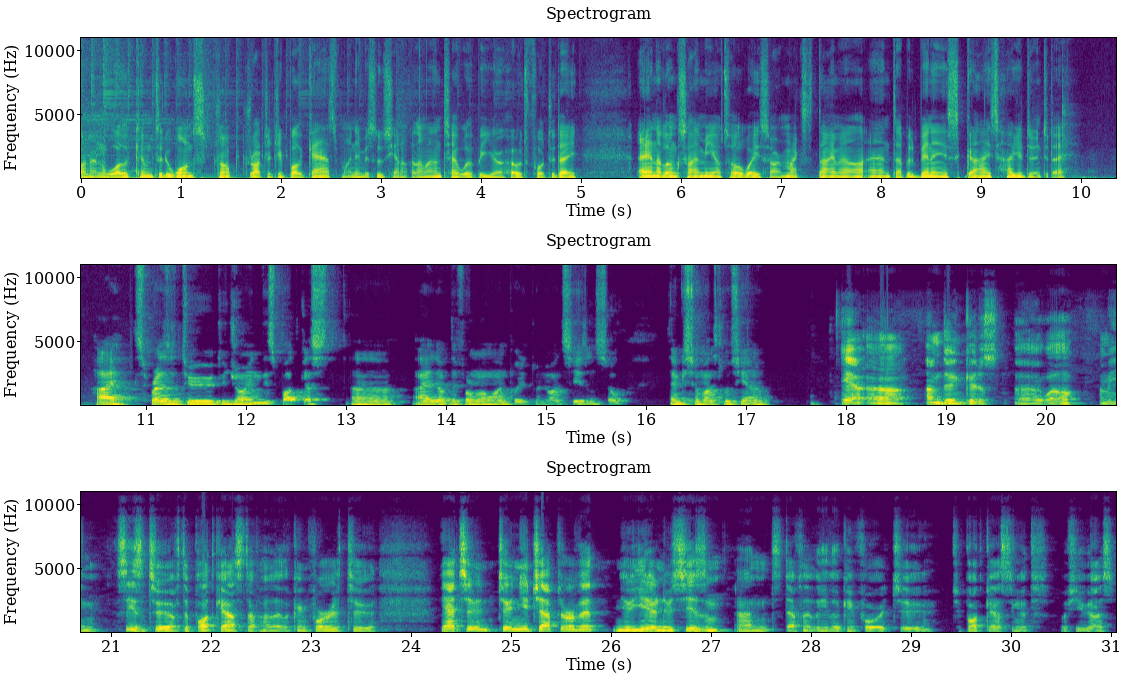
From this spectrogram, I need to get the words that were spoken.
everyone, and welcome to the One Stop Strategy Podcast. My name is Luciano Calamante. I will be your host for today. And alongside me, as always, are Max Dymel and Davide Bini. Guys, how you doing today? Hi, it's a pleasure to, to join this podcast uh, ahead of the Formula One 2021 season. So thank you so much, Luciano. Yeah, uh, I'm doing good as uh, well. I mean, season two of the podcast. Definitely looking forward to, yeah, to to a new chapter of it, new year, new season, and definitely looking forward to to podcasting it with you guys.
